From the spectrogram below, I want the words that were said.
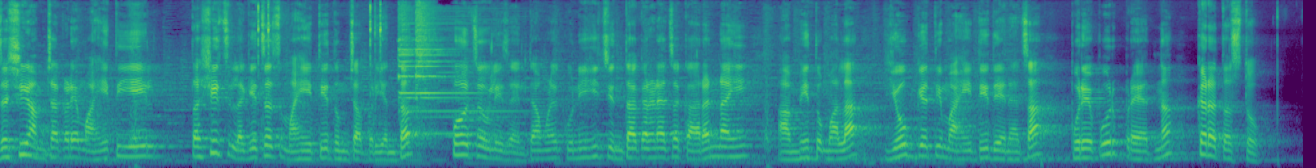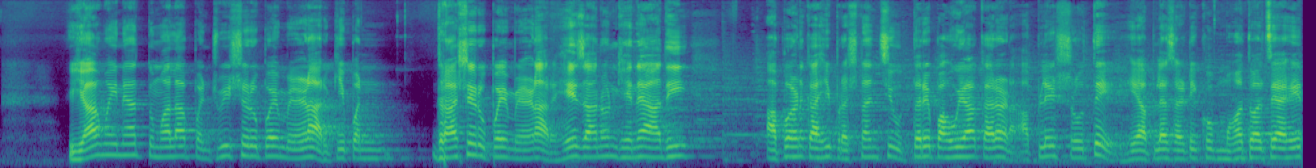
जशी आमच्याकडे माहिती येईल तशीच लगेचच माहिती तुमच्यापर्यंत पोहोचवली जाईल. त्यामुळे कुणीही चिंता करण्याचं कारण नाही. आम्ही तुम्हाला योग्य ती माहिती देण्याचा पुरेपूर प्रयत्न करत असतो. या महिन्यात तुम्हाला पंचवीसशे रुपये मिळणार की पंधराशे रुपये मिळणार हे जाणून घेण्याआधी आपण काही प्रश्नांची उत्तरे पाहूया. कारण आपले श्रोते हे आपल्यासाठी खूप महत्त्वाचे आहेत.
